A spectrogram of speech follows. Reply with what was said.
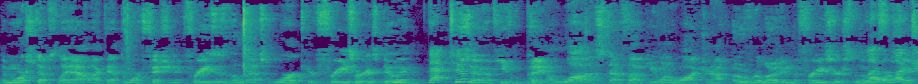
The more stuff's laid out like that, the more efficient it freezes, the less work your freezer is doing. That too. So if you're putting a lot of stuff up, you want to watch you're not overloading the freezer, so the Less more efficient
